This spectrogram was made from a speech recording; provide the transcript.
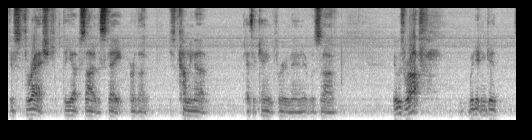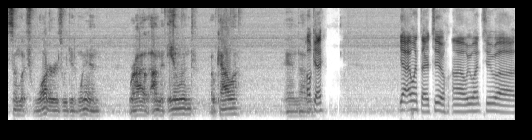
just threshed the upside of the state, or the just coming up as it came through. Man, it was uh, it was rough. We didn't get so much water as we did wind where I, I'm in inland Ocala, and um, okay. Yeah, I went there too. Uh, we went to uh,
